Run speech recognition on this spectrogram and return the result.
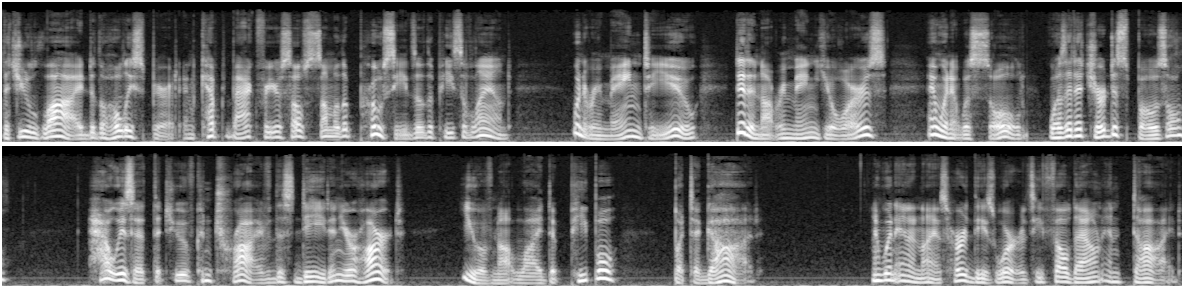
that you lied to the Holy Spirit and kept back for yourself some of the proceeds of the piece of land? When it remained to you, did it not remain yours? And when it was sold, was it at your disposal? How is it that you have contrived this deed in your heart? You have not lied to people, but to God. And when Ananias heard these words, he fell down and died.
